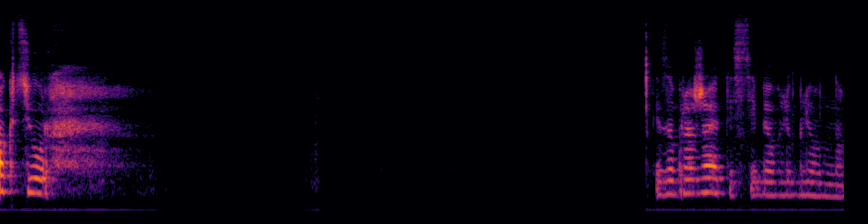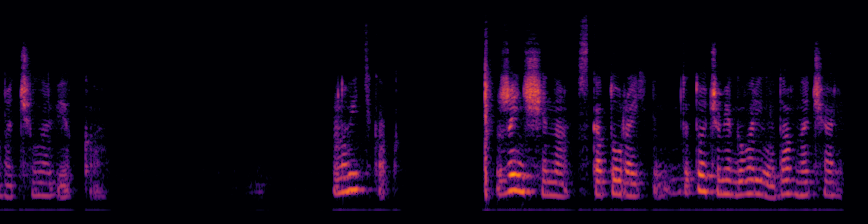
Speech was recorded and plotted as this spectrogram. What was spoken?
Актер. Изображает из себя влюбленного человека. Ну, видите как? женщина, с которой, это то, о чем я говорила да, в начале,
